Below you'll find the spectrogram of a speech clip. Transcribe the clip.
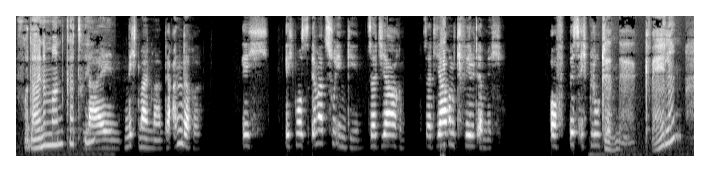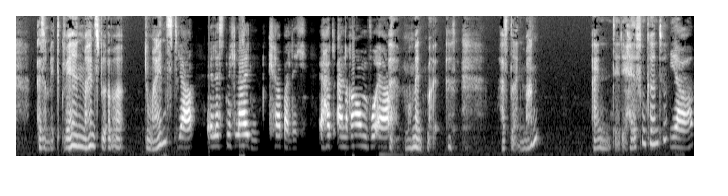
Vor deinem Mann, Katrin? Nein, nicht mein Mann, der andere. Ich, ich muss immer zu ihm gehen, seit Jahren. Seit Jahren quält er mich. Oft bis ich blute. Denn, äh, quälen? Also mit quälen meinst du aber, du meinst? Ja, er lässt mich leiden, körperlich. Er hat einen Raum, wo er. Äh, Moment mal. Hast du einen Mann? Einen, der dir helfen könnte? Ja.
